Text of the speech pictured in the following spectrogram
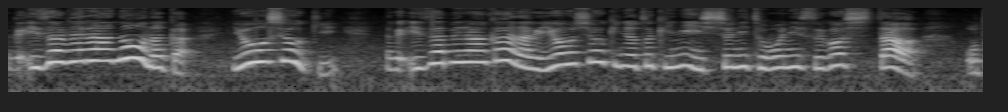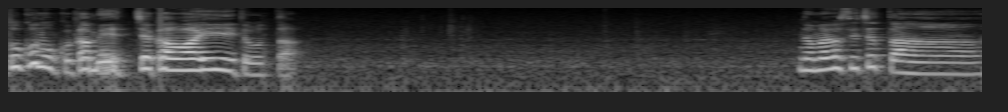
なんかイザベラのなんか幼少期？なんかイザベラがなんか幼少期の時に一緒に共に過ごした男の子がめっちゃ可愛いと思った。名前忘れちゃった。なん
